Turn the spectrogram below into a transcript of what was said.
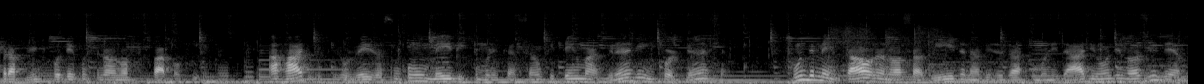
para a gente poder continuar o nosso papo aqui. A rádio eu vejo assim como um meio de comunicação que tem uma grande importância fundamental na nossa vida, na vida da comunidade onde nós vivemos.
